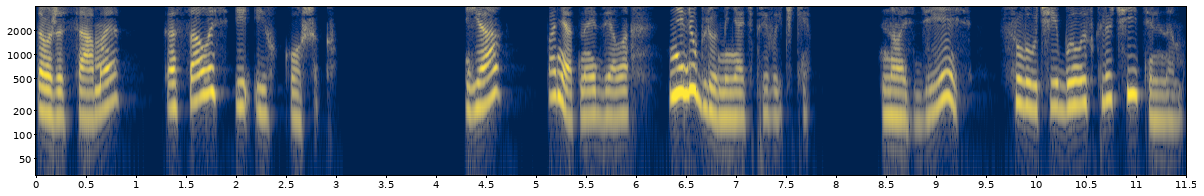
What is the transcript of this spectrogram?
То же самое касалось и их кошек. Я, понятное дело, не люблю менять привычки. Но здесь случай был исключительным,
